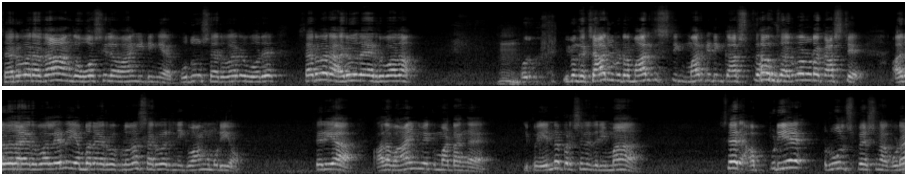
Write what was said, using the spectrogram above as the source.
சர்வரை தான் அங்கே ஓசியில் வாங்கிட்டீங்க. புது சர்வர் ஒரு சர்வர் அறுபதாயிரம் ரூபா தான். இவங்க சார்ஜ் பண்ற மார்க்கெட்டிங் மார்க்கெட்டிங் காஸ்ட் தான் சர்வரோட காஸ்ட்டு அறுபதாயிரம் ரூபாயிலேருந்து எண்பதாயிரம் ரூபாய்க்குள்ள தான் சர்வர் இன்னைக்கு வாங்க முடியும். சரியா? அதை வாங்கி வைக்க மாட்டாங்க. இப்போ என்ன பிரச்சனை தெரியுமா? சரி அப்படியே ரூல்ஸ் பேசினா கூட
